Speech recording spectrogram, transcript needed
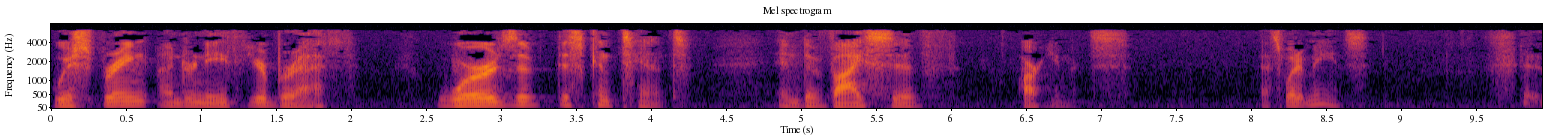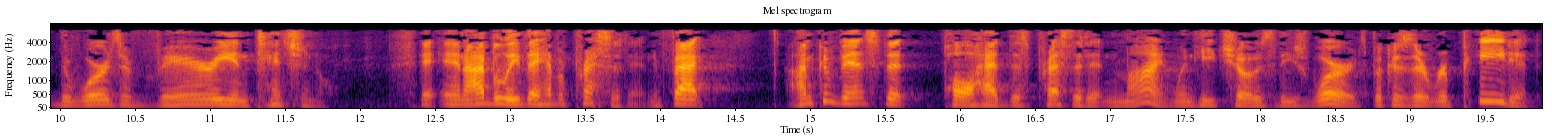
Whispering underneath your breath words of discontent and divisive arguments. That's what it means. The words are very intentional. And I believe they have a precedent. In fact, I'm convinced that Paul had this precedent in mind when he chose these words because they're repeated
